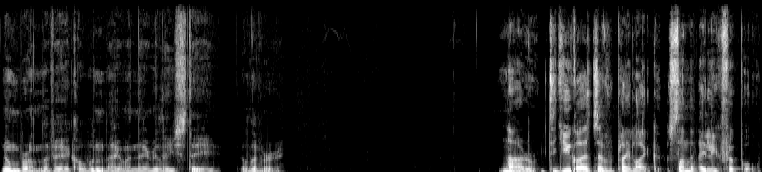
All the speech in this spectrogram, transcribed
number on the vehicle, wouldn't they, when they release the, delivery? No, did you guys ever play like Sunday League football?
